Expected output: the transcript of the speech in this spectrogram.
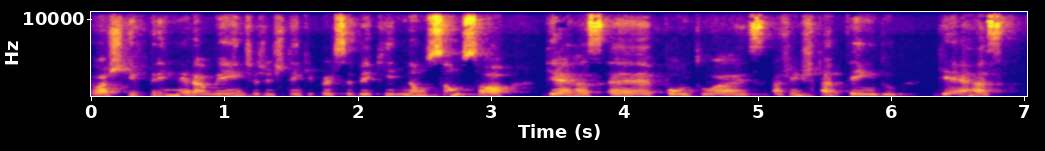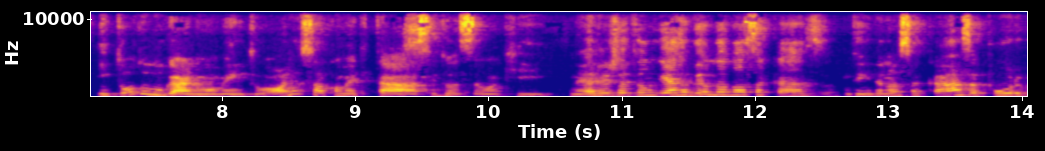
eu acho que, primeiramente, a gente tem que perceber que não são só guerras é, pontuais. A gente está tendo guerras em todo lugar no momento. Olha só como é que está a situação aqui. Né? A gente está tendo guerra dentro da nossa casa. Dentro da nossa casa, por,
